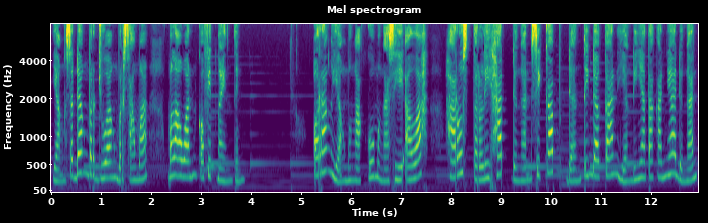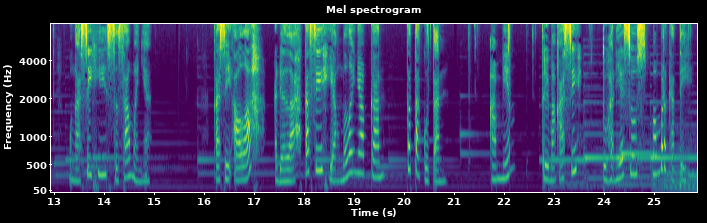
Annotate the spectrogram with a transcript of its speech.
yang sedang berjuang bersama melawan COVID-19. Orang yang mengaku mengasihi Allah harus terlihat dengan sikap dan tindakan yang dinyatakannya dengan mengasihi sesamanya. Kasih Allah adalah kasih yang melenyapkan ketakutan. Amin. Terima kasih. Tuhan Yesus memberkati.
